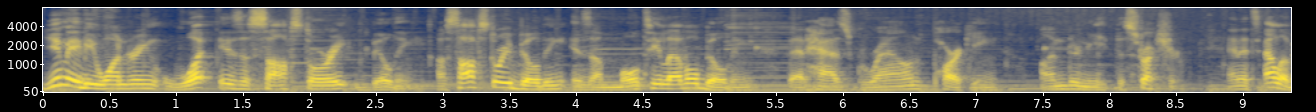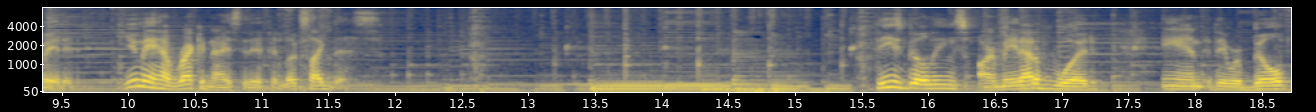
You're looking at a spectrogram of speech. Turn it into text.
You may be wondering, what is a soft story building? A soft story building is a multi-level building that has ground parking underneath the structure, and it's elevated. You may have recognized it if it looks like this. These buildings are made out of wood and they were built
